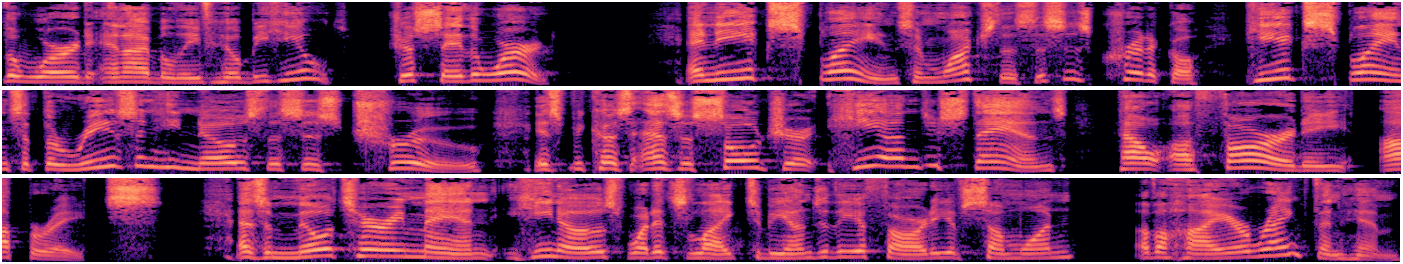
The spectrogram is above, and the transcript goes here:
the word, and I believe he'll be healed. Just say the word. And he explains, and watch this, this is critical. He explains that the reason he knows this is true is because as a soldier, he understands how authority operates. As a military man, he knows what it's like to be under the authority of someone of a higher rank than him.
